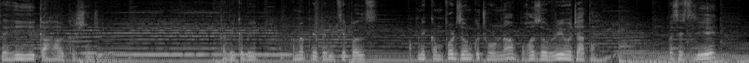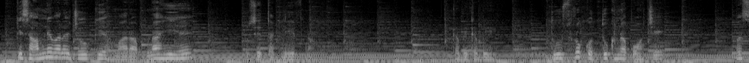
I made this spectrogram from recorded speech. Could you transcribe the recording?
सही ही कहा कृष्ण जी ने। कभी कभी हमें अपने प्रिंसिपल्स अपने कंफर्ट जोन को छोड़ना बहुत ज़रूरी हो जाता है। बस इसलिए कि सामने वाला जो कि हमारा अपना ही है, उसे तकलीफ़ ना हो। कभी कभी दूसरों को दुख न पहुँचे, बस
